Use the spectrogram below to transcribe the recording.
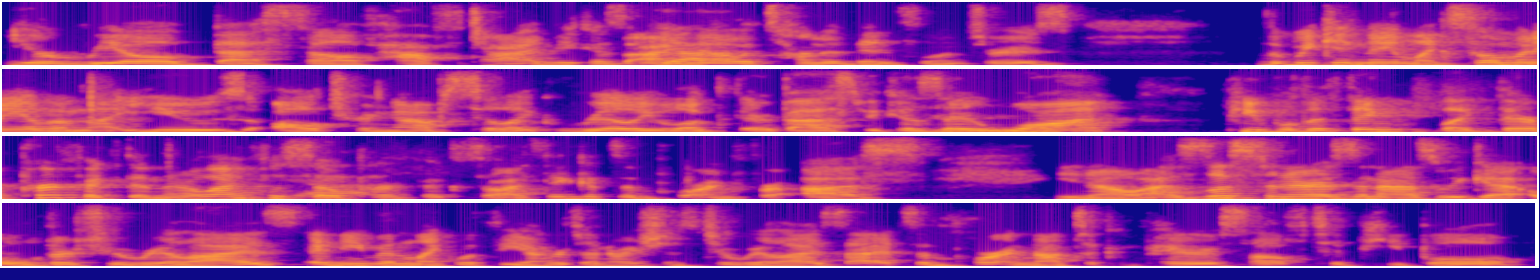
your real best self half the time because I Yeah. know a ton of influencers that we can name like so many of them that use altering apps to like really look their best because they Mhm. want people to think like they're perfect and their life is so perfect. So I think it's important for us, you know, as listeners and as we get older to realize, and even like with the younger generations to realize that it's important not to compare yourself to people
